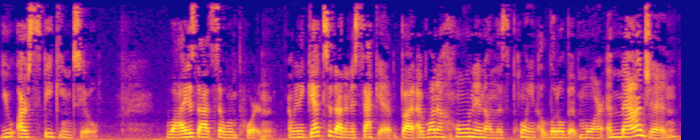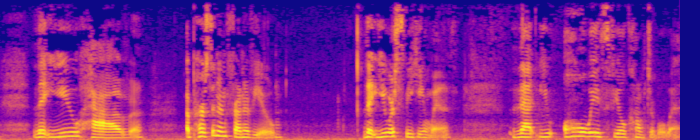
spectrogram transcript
you are speaking to. Why is that so important? I'm going to get to that in a second, but I want to hone in on this point a little bit more. Imagine that you have a person in front of you that you are speaking with that you always feel comfortable with.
